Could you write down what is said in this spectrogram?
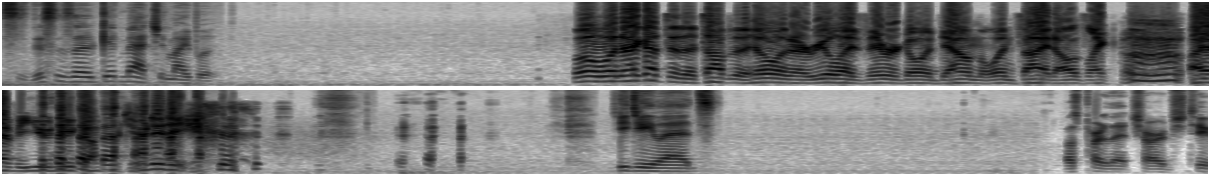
This is this is a good match in my book. Well, when I got to the top of the hill and I realized they were going down the one side, I was like, I have a unique opportunity. GG lads. I was part of that charge too.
